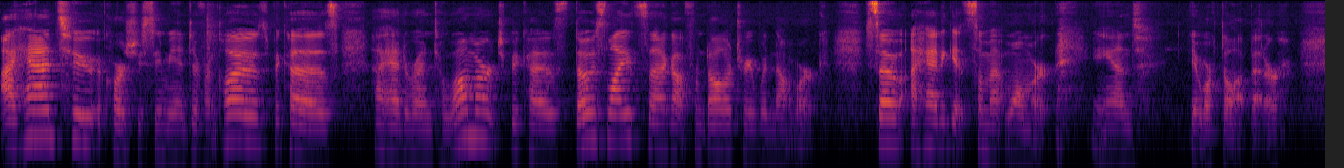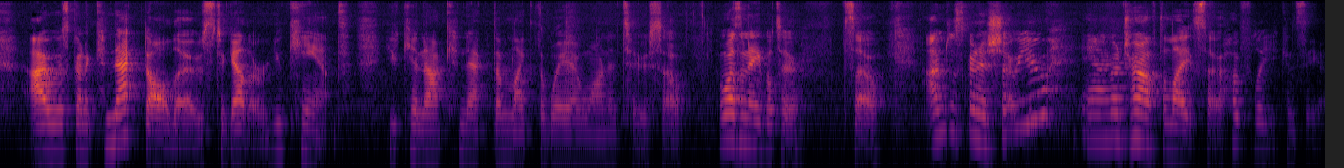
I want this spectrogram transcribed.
I had to, of course you see me in different clothes because I had to run to Walmart because those lights that I got from Dollar Tree would not work. So I had to get some at Walmart and it worked a lot better. I was going to connect all those together. You can't. You cannot connect them like the way I wanted to. So I wasn't able to. So I'm just going to show you and I'm going to turn off the light so hopefully you can see it.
